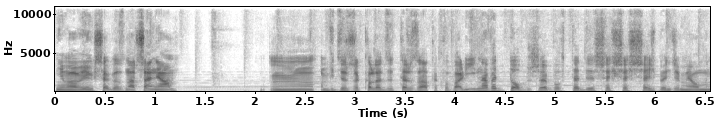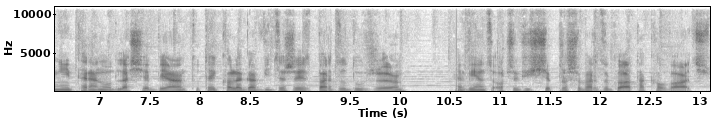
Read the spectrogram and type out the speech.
nie ma większego znaczenia. Mm, widzę, że koledzy też zaatakowali i nawet dobrze, bo wtedy 666 będzie miał mniej terenu dla siebie. Tutaj kolega widzę, że jest bardzo duży, więc oczywiście proszę bardzo go atakować.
